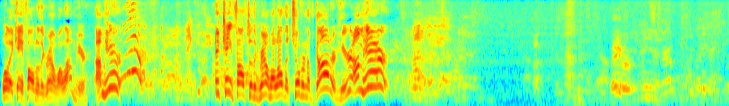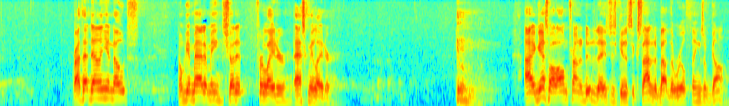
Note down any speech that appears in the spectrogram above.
Well, they can't fall to the ground while I'm here. I'm here. Thank you, Jesus. It can't fall to the ground while all the children of God are here. I'm here. Favor. Write that down in your notes. Don't get mad at me. Shut it for later. Ask me later. I guess what all I'm trying to do today is just get us excited about the real things of God.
